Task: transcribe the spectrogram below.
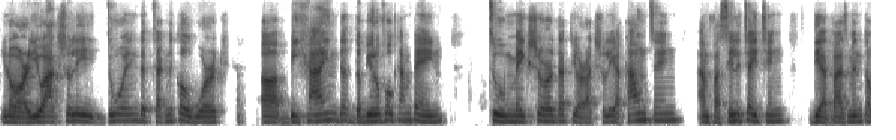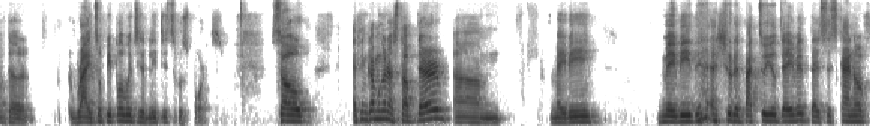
You know, are you actually doing the technical work uh, behind the, beautiful campaign to make sure that you're actually accounting and facilitating the advancement of the rights of people with disabilities through sports. So I think I'm gonna stop there. Um, maybe, maybe I shoot it back to you, David. This is kind of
